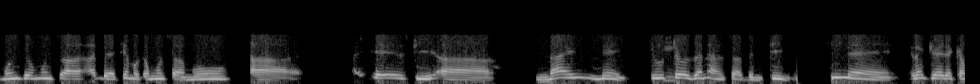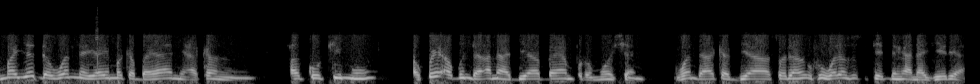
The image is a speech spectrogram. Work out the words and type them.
mun zo mun sa abda ya taimaka mun samu a asp a 9 may 2017 shine ranka da kamar yadda wannan ya yi maka bayani akan hakokinmu akwai abun da ana biya bayan promotion wanda aka biya waɗansu state ɗin a nigeria.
